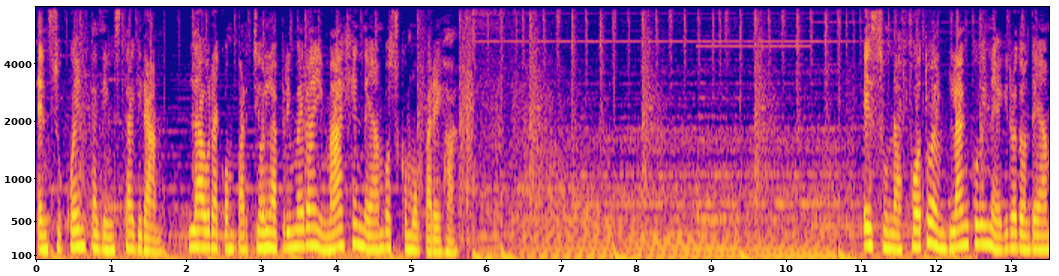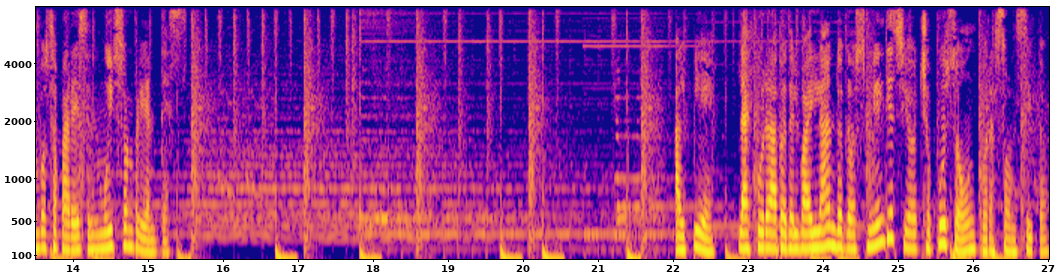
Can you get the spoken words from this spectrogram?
En su cuenta de Instagram, Laura compartió la primera imagen de ambos como pareja. Es una foto en blanco y negro donde ambos aparecen muy sonrientes. Al pie, la jurado del Bailando 2018 puso un corazoncito.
